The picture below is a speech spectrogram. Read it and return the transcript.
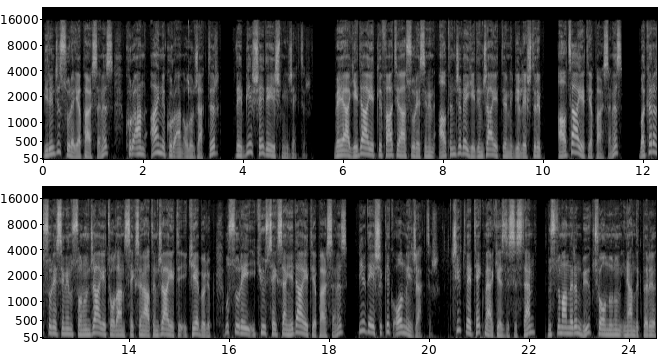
birinci sure yaparsanız, Kur'an aynı Kur'an olacaktır ve bir şey değişmeyecektir. Veya 7 ayetli Fatiha suresinin 6. ve 7. ayetlerini birleştirip 6 ayet yaparsanız, Bakara suresinin sonuncu ayeti olan 86. ayeti ikiye bölüp bu sureyi 287 ayet yaparsanız bir değişiklik olmayacaktır. Çift ve tek merkezli sistem, Müslümanların büyük çoğunluğunun inandıkları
